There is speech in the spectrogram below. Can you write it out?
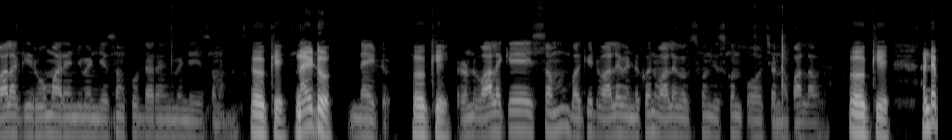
వాళ్ళకి రూమ్ అరేంజ్మెంట్ చేస్తాం ఫుడ్ అరేంజ్మెంట్ చేస్తాం అన్న. ఓకే. Night night okay. రెండు వాళ్ళకే ఇస్తాము బకెట్ వాళ్ళే వండుకొని వాళ్ళే వేసుకొని తీసుకొని పోవచ్చు అన్న పాల వాళ్ళకి. ఓకే. అంటే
